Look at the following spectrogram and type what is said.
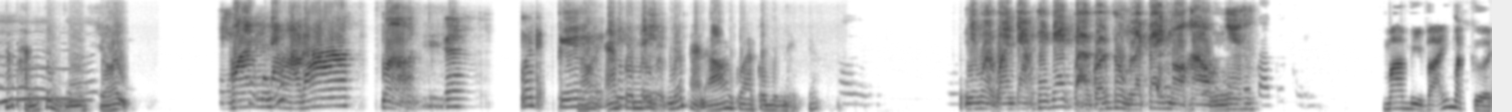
nó thành cái gì trời Hoang nào đó. Mở. nói anh có minh đẹp nhất là đó qua cô minh đẹp nhất ừ Nhưng mà quan trọng cái kết quả cuối cùng là cây màu hồng nha. quả ma mì vãi mặt cười.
